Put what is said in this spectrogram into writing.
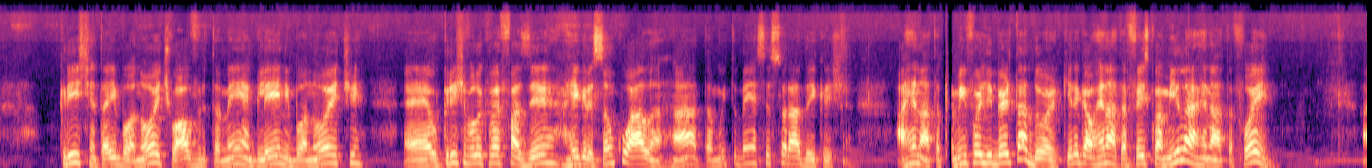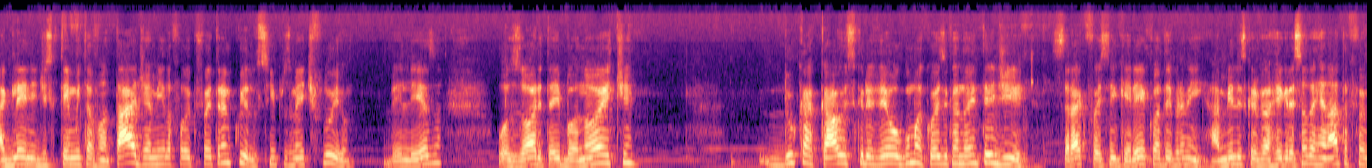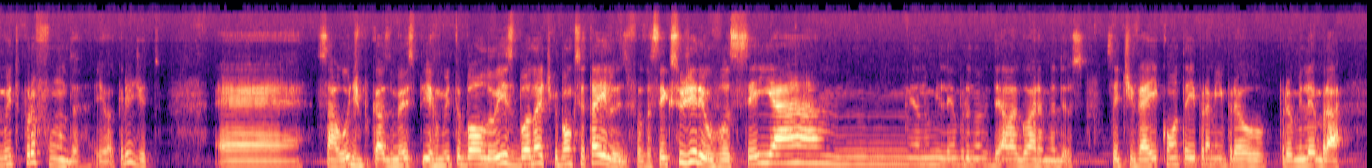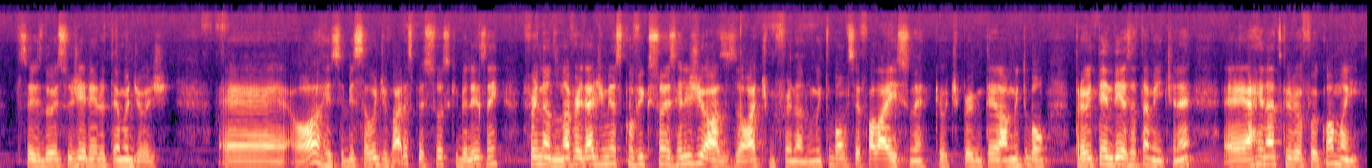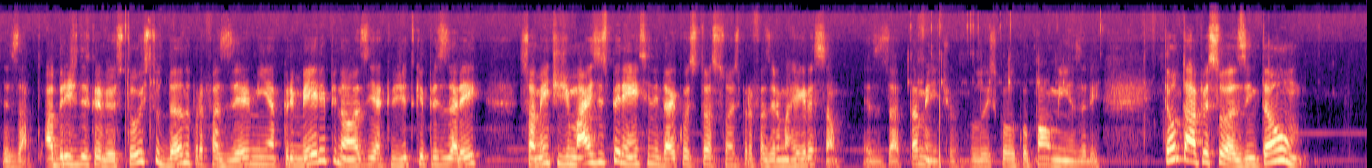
Christian tá aí, boa noite. O Álvaro também, a Glene, boa noite. É, o Christian falou que vai fazer regressão com o Alan. Ah, tá muito bem assessorado aí, Christian. A Renata, para mim foi libertador. Que legal. Renata, fez com a Mila? Renata, foi? A Glene disse que tem muita vontade. A Mila falou que foi tranquilo, simplesmente fluiu. Beleza. Osório tá aí, boa noite. Do Cacau escreveu alguma coisa que eu não entendi. Será que foi sem querer? Conta aí pra mim. A Mila escreveu: a regressão da Renata foi muito profunda. Eu acredito. É... Saúde por causa do meu espirro. Muito bom, Luiz. Boa noite, que bom que você tá aí, Luiz. Foi você que sugeriu. Você e a. Hum, eu não me lembro o nome dela agora, meu Deus. Se tiver aí, conta aí pra mim, pra eu, pra eu me lembrar. Vocês dois sugeriram o tema de hoje. É, ó, recebi saúde de várias pessoas, que beleza, hein? Fernando, na verdade, minhas convicções religiosas. Ótimo, Fernando, muito bom você falar isso, né? Que eu te perguntei lá, muito bom, para eu entender exatamente, né? É, a Renata escreveu, foi com a mãe, exato. A Brígida escreveu, estou estudando para fazer minha primeira hipnose e acredito que precisarei somente de mais experiência em lidar com as situações para fazer uma regressão. Exatamente, o Luiz colocou palminhas ali. Então tá, pessoas, então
